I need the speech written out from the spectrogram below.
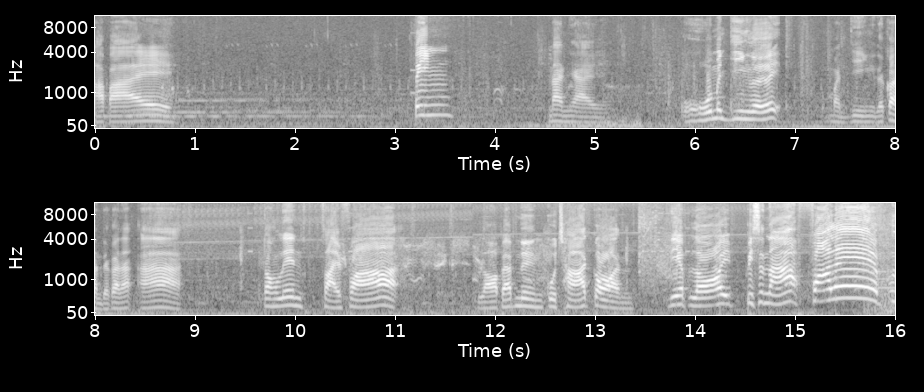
อาไป ปิ้งนั่นไง โอ้โห มันยิงเลย มันยิงเดี๋ยวก่อนเดี๋ยวก่อนนะอ่า ต้องเล่นสายฟ้า รอแป๊บหนึ่งกูชาร์จก่อน เรียบร้อยปริศนาฟ้าเล็บเอ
